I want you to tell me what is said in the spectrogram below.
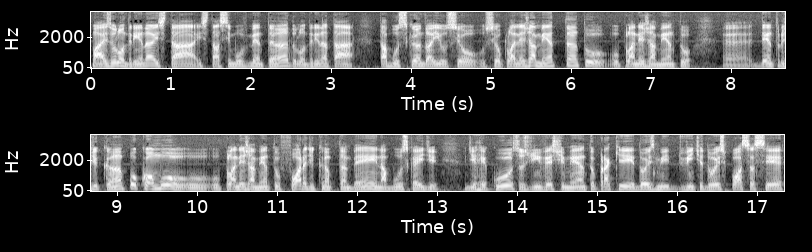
mas o Londrina está está se movimentando, o Londrina está tá buscando aí o seu o seu planejamento, tanto o planejamento é, dentro de campo, como o, o, planejamento fora de campo também, na busca aí de, de recursos, de investimento para que 2022 possa ser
